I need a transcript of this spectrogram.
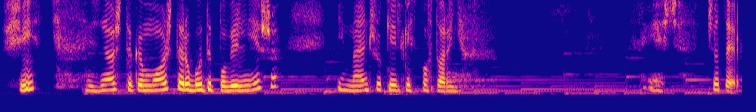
Шість. Знову ж таки можете робити повільніше і меншу кількість повторень. І ще чотири.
